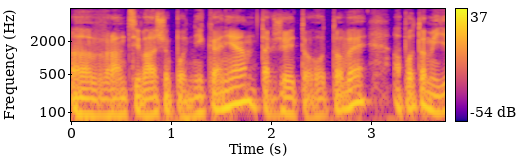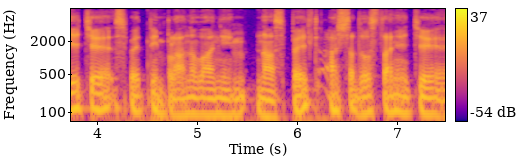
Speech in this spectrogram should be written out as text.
v rámci vášho podnikania, takže je to hotové a potom idete spätným plánovaním naspäť, až sa dostanete e,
